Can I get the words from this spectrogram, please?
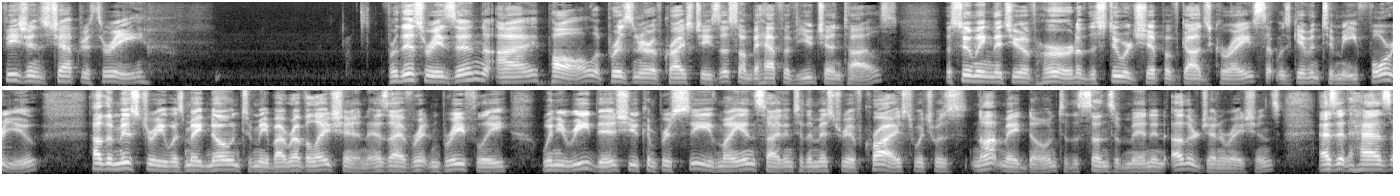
Ephesians chapter 3. For this reason, I, Paul, a prisoner of Christ Jesus, on behalf of you Gentiles, assuming that you have heard of the stewardship of God's grace that was given to me for you, how the mystery was made known to me by revelation. As I have written briefly, when you read this, you can perceive my insight into the mystery of Christ, which was not made known to the sons of men in other generations, as it has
